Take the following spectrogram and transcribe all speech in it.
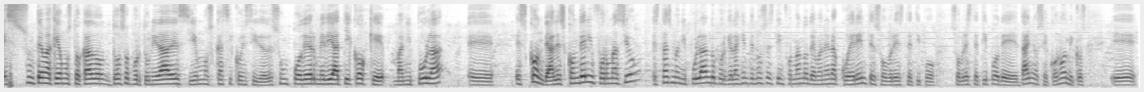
Es un tema que hemos tocado dos oportunidades y hemos casi coincidido. Es un poder mediático que manipula eh, esconde. Al esconder información, estás manipulando porque la gente no se está informando de manera coherente sobre este tipo, sobre este tipo de daños económicos. Eh,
